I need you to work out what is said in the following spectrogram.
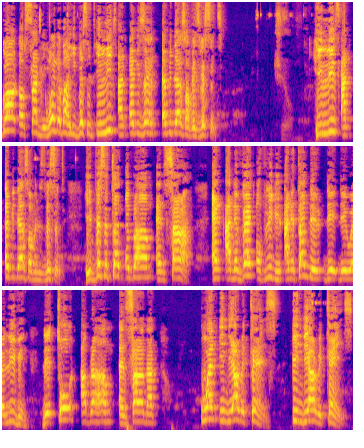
God of suddenly, whenever he visits, he leaves an evidence, evidence of his visit. Sure. He leaves an evidence of his visit. He visited Abraham and Sarah. And at the verge of leaving, at the time they, they, they were leaving, they told Abraham and Sarah that when India returns, India returns,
